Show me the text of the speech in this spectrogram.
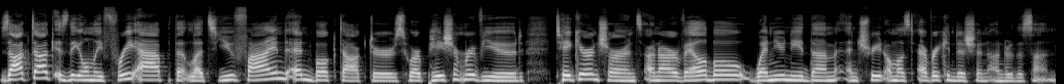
ZocDoc is the only free app that lets you find and book doctors who are patient reviewed, take your insurance, and are available when you need them and treat almost every condition under the sun.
